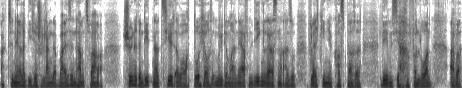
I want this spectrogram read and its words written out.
Aktionäre, die hier schon lange dabei sind, haben zwar schöne Renditen erzielt, aber auch durchaus immer wieder mal Nerven liegen lassen. Also vielleicht gehen hier kostbare Lebensjahre verloren, aber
